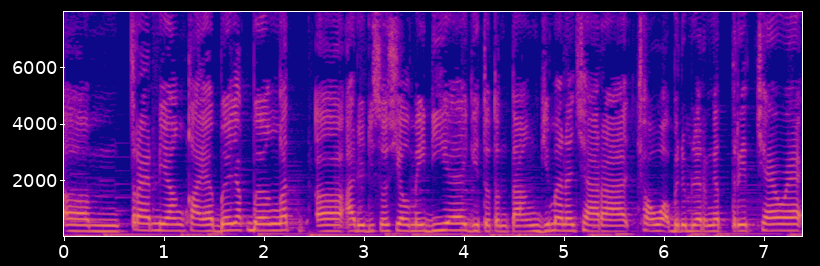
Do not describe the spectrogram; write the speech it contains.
um, tren yang kayak banyak banget uh, ada di sosial media gitu tentang gimana cara cowok benar-benar nge-treat cewek.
